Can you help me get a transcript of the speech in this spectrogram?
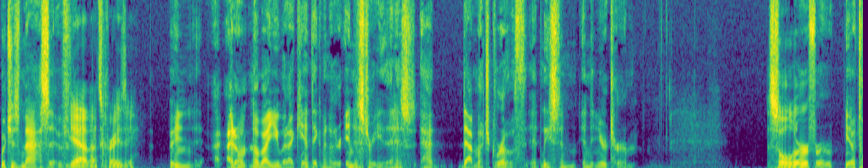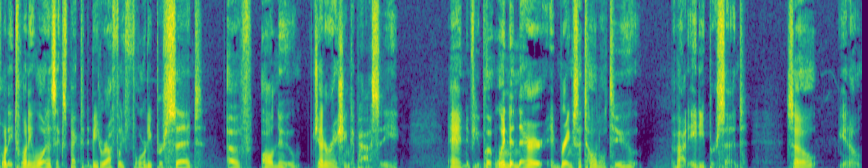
which is massive. Yeah, that's crazy. I mean, I- don't know about you, but I can't think of another industry that has had that much growth, at least in, in the near term. Solar for, you know, 2021 is expected to be roughly 40% of all new generation capacity. And if you put wind in there, it brings the total to about 80%. So, you know,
